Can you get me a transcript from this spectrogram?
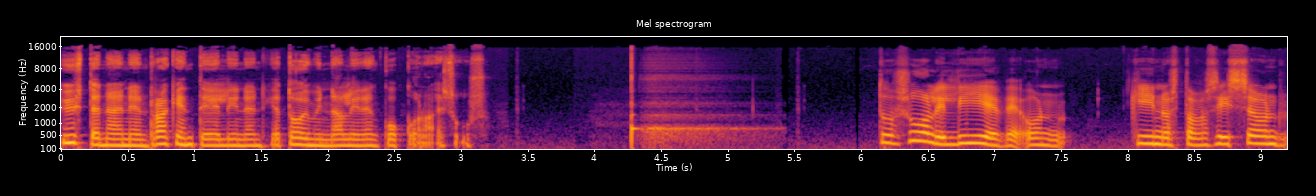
yhtenäinen rakenteellinen ja toiminnallinen kokonaisuus. Tuo suolilieve on kiinnostava. Siis se on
